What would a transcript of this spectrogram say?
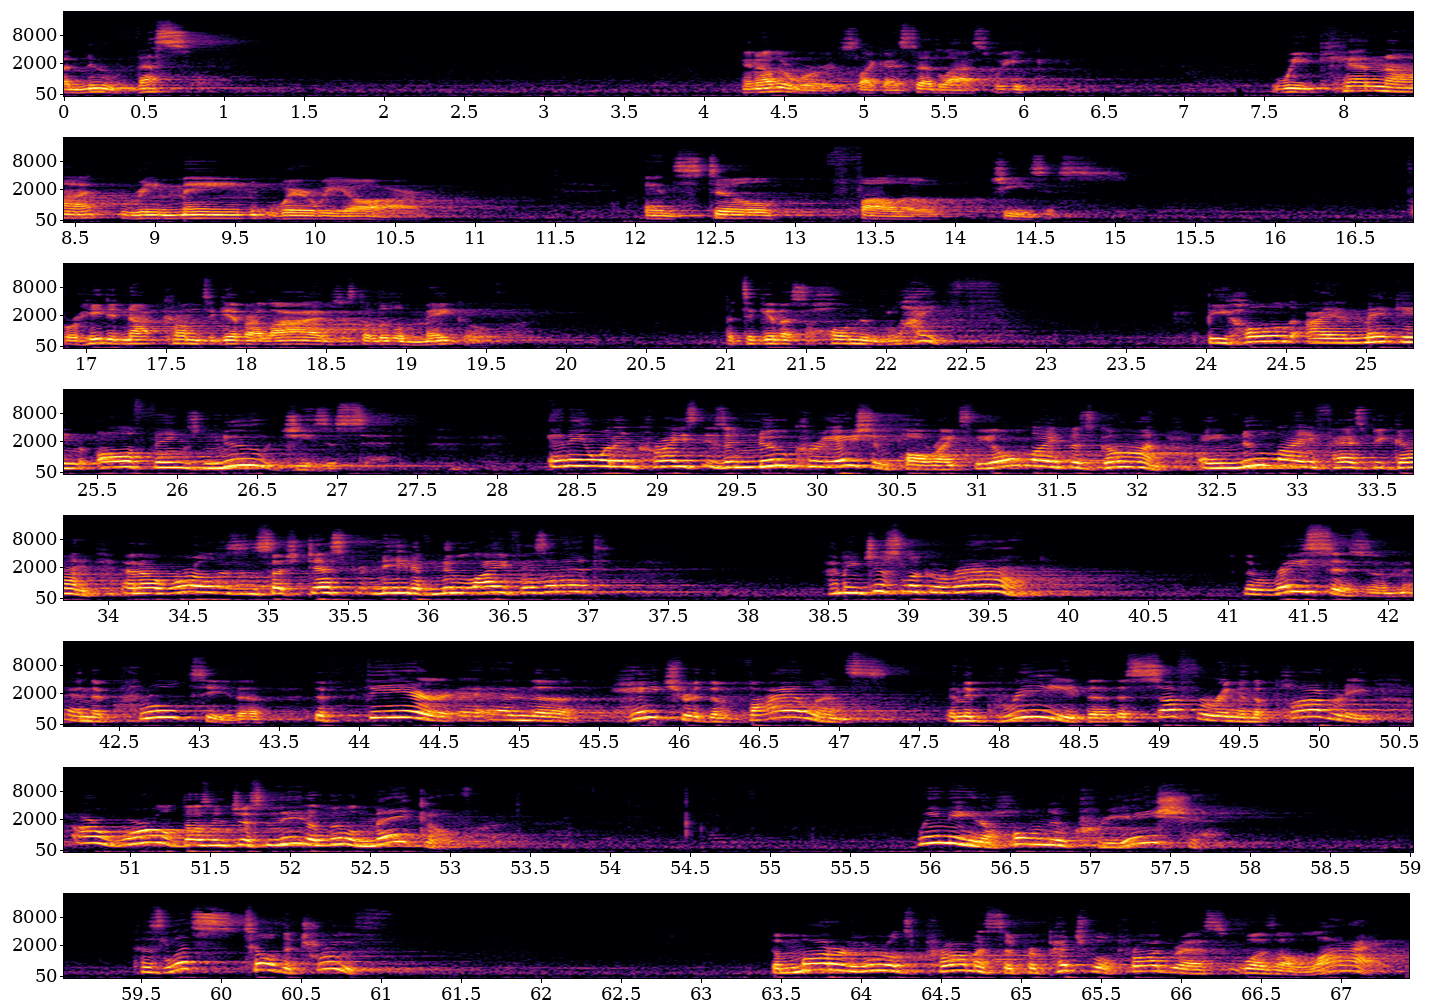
a new vessel. In other words, like I said last week, we cannot remain where we are and still follow Jesus. For he did not come to give our lives just a little makeover, but to give us a whole new life. Behold, I am making all things new, Jesus said. Anyone in Christ is a new creation, Paul writes. The old life is gone, a new life has begun, and our world is in such desperate need of new life, isn't it? I mean, just look around. The racism and the cruelty, the, the fear and the hatred, the violence and the greed, the, the suffering and the poverty. Our world doesn't just need a little makeover. We need a whole new creation. Because let's tell the truth. The modern world's promise of perpetual progress was a lie.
